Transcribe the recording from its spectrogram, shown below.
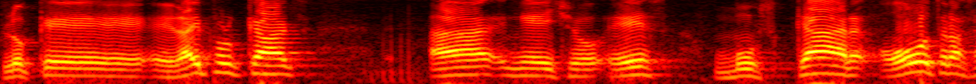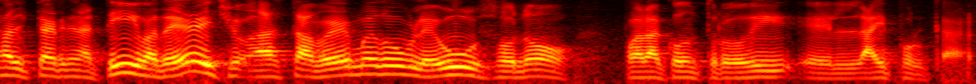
Lo que el Hypercars han hecho es buscar otras alternativas. De hecho, hasta BMW sonó para construir el Hypercar.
